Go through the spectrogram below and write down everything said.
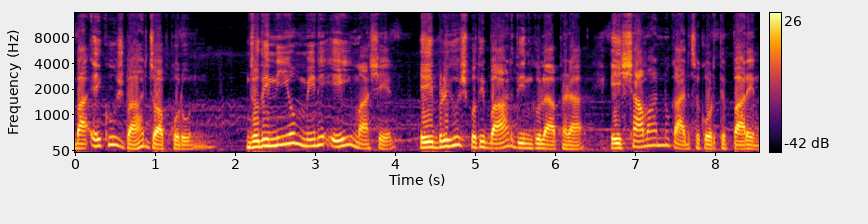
বা একুশ বার জপ করুন। যদি নিয়ম মেনে এই মাসের, এই বৃহস্পতিবার দিনগুলো আপনারা এই সামান্য কার্য করতে পারেন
